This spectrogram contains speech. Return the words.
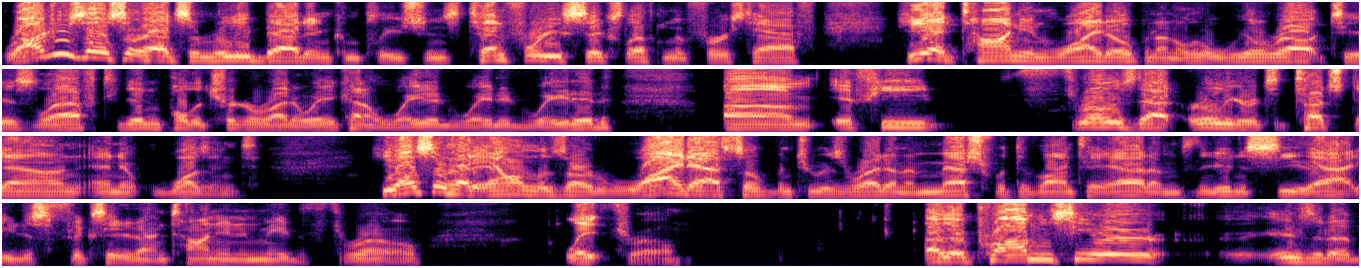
Rodgers also had some really bad incompletions. 1046 left in the first half. He had Tonyan wide open on a little wheel route to his left. He didn't pull the trigger right away. He kind of waited, waited, waited. Um, if he throws that earlier, it's a touchdown, and it wasn't. He also had Allen Lazard wide ass open to his right on a mesh with Davante Adams. They didn't see that. He just fixated on Tonyan and made the throw, late throw. Are there problems here? Is it a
